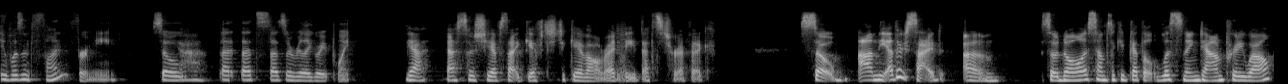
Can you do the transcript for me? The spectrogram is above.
it wasn't fun for me. So yeah. that that's that's a really great point. Yeah. yeah. So she has that gift to give already. That's terrific. So on the other side, um, so Nola, sounds like you've got the listening down pretty well.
